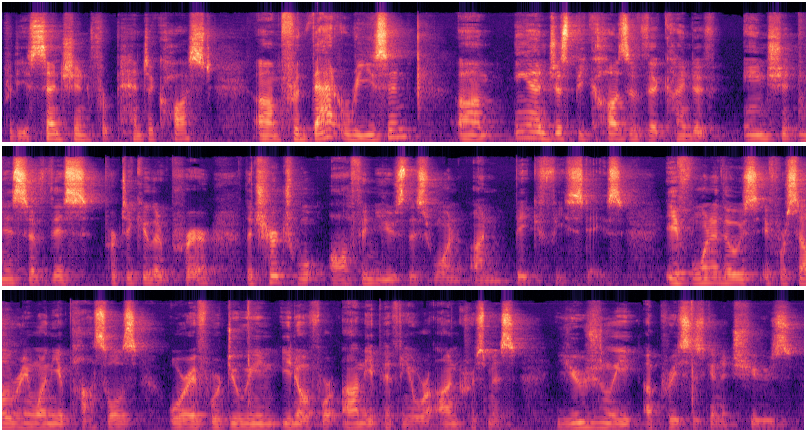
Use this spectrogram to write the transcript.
for the Ascension, for Pentecost. Um, for that reason, um, and just because of the kind of ancientness of this particular prayer, the church will often use this one on big feast days. If one of those, if we're celebrating one of the apostles, or if we're doing, you know, if we're on the Epiphany or we're on Christmas, usually a priest is going to choose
